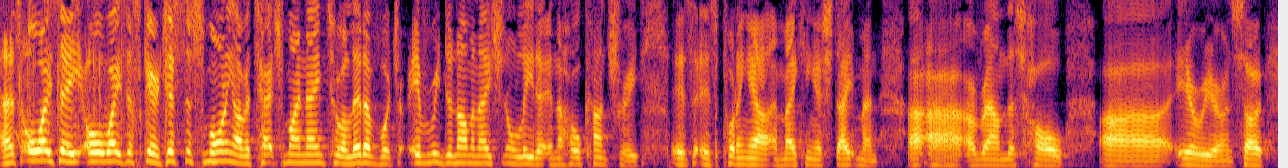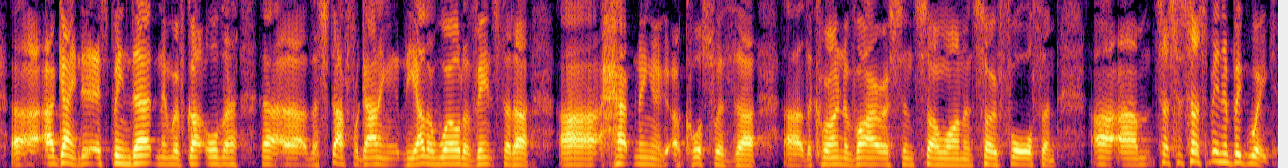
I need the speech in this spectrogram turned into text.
And it's always a, always a scare. Just this morning, I've attached my name to a letter which every denominational leader in the whole country is, is putting out and making a statement uh, uh, around this whole uh, area. And so, uh, again, it's been that, and then we've got all the, uh, uh, the stuff regarding the other world events that are happening, of course, with the coronavirus and so on and so forth. And um, so, so, so it's been a big week.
